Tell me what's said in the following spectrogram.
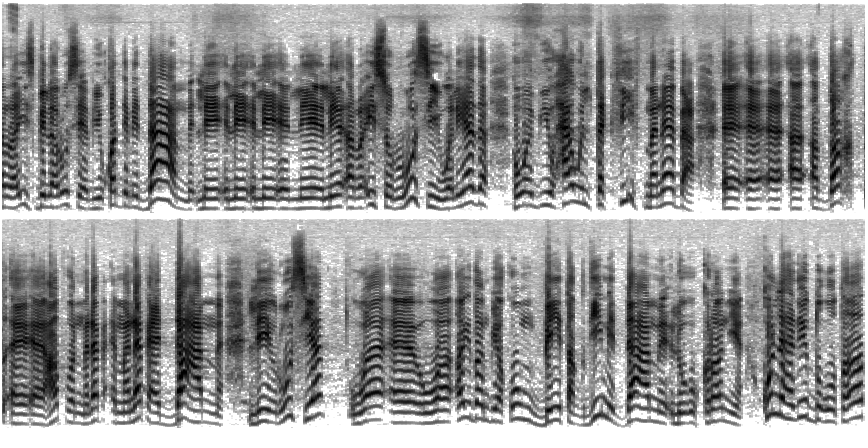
الرئيس بيلاروسيا بيقدم الدعم للرئيس الروسي. ولهذا هو بيحاول تكفير تخفيف منابع الضغط عفوا منافع الدعم لروسيا وأيضا بيقوم بتقديم الدعم لأوكرانيا. كل هذه الضغوطات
